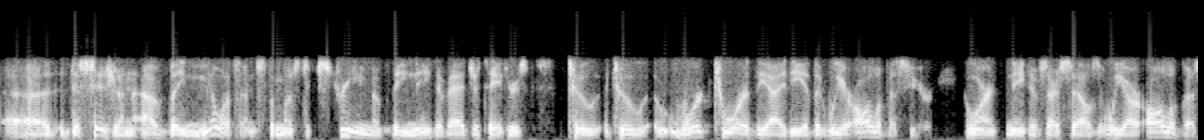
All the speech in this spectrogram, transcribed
uh, decision of the militants, the most extreme of the native agitators, to to work toward the idea that we are all of us here who aren't natives ourselves. We are all of us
